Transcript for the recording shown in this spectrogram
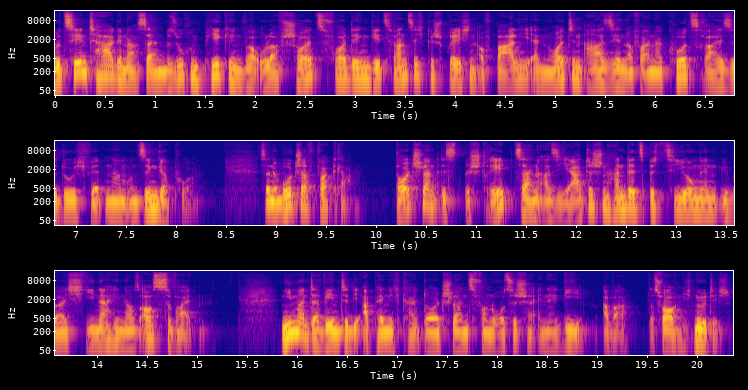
nur zehn Tage nach seinem Besuch in Peking war Olaf Scholz vor den G20-Gesprächen auf Bali erneut in Asien auf einer Kurzreise durch Vietnam und Singapur. Seine Botschaft war klar. Deutschland ist bestrebt, seine asiatischen Handelsbeziehungen über China hinaus auszuweiten. Niemand erwähnte die Abhängigkeit Deutschlands von russischer Energie, aber das war auch nicht nötig.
